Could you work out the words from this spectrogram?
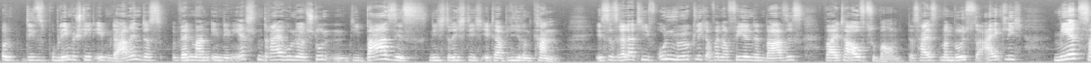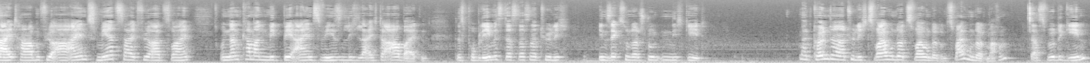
und dieses Problem besteht eben darin, dass wenn man in den ersten 300 Stunden die Basis nicht richtig etablieren kann, ist es relativ unmöglich, auf einer fehlenden Basis weiter aufzubauen. Das heißt, man müsste eigentlich mehr Zeit haben für A1, mehr Zeit für A2 und dann kann man mit B1 wesentlich leichter arbeiten. Das Problem ist, dass das natürlich in 600 Stunden nicht geht. Man könnte natürlich 200, 200 und 200 machen. Das würde gehen.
